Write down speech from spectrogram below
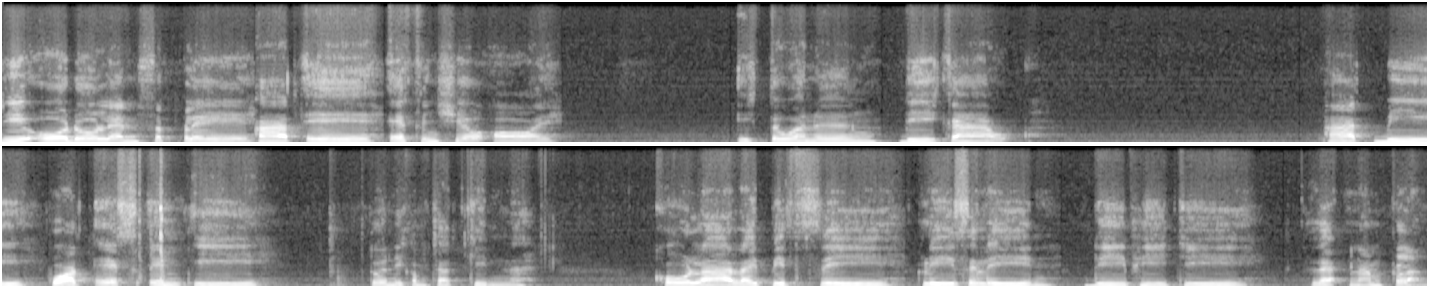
Deodorant Spray Part A Essential Oil อีกตัวหนึ่ง D9 Part B Quad SME ตัวนี้กำจัดกลิ่นนะ โคลาไลปิด C กรีซลีน DPG และน้ำกลั่น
